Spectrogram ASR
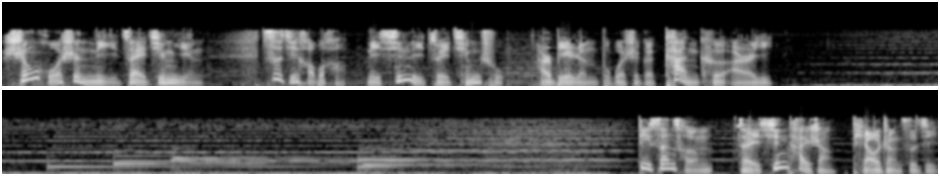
生活是你在经营，自己好不好，你心里最清楚，而别人不过是个看客而已。第三层，在心态上调整自己。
